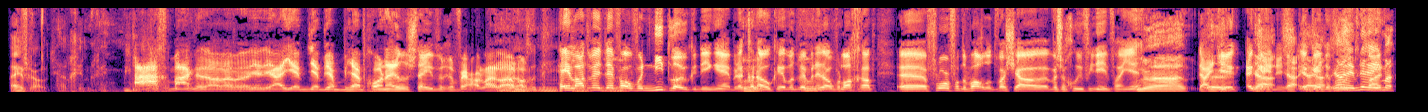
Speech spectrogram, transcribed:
Mijn vrouw, die heeft geen, geen Ach, maak het. Ja, je, hebt- je, hebt- je, hebt- je hebt gewoon een hele stevige maar goed. hey, laten we het even over niet leuke dingen hebben. Dat kan ook, hè, want we hebben net over lach gehad. Eh, Floor van der Wal, dat was, jou, was een goede vriendin van je, hè? Nou, Ja, eh, je- ja, ja, ja. Ja, nee, maar- maar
